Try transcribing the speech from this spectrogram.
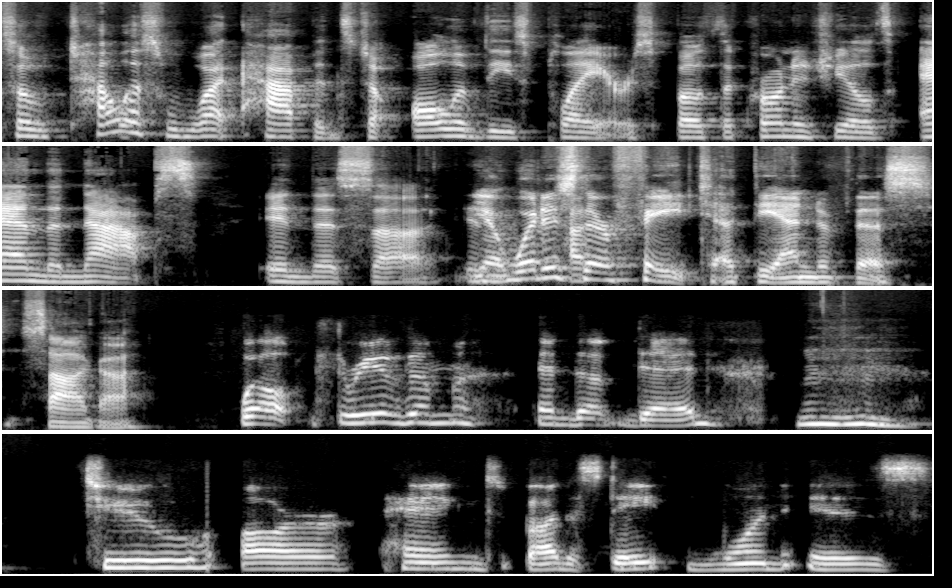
So tell us what happens to all of these players, both the Crowninshields and the Knapps in this. Uh, in, yeah, what is their fate at the end of this saga? Well, three of them end up dead. Mm-hmm. Two are hanged by the state. One is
